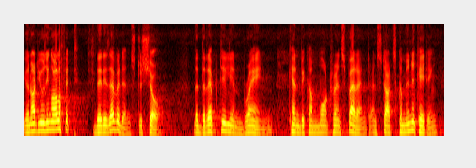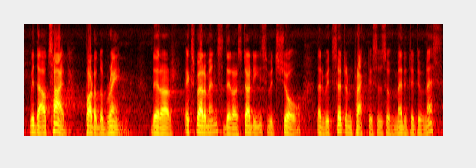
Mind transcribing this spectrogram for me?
you're not using all of it. There is evidence to show that the reptilian brain can become more transparent and starts communicating with the outside part of the brain. There are experiments, there are studies which show that with certain practices of meditativeness,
